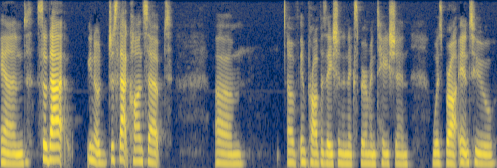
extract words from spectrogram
and so that you know just that concept um, of improvisation and experimentation was brought into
